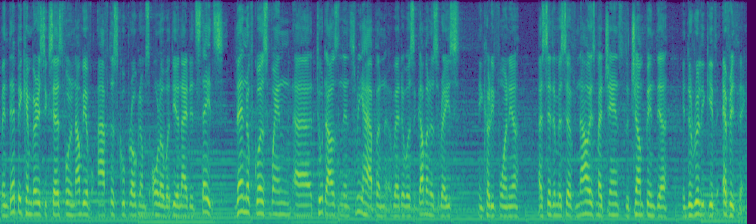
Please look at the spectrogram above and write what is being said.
When that became very successful, now we have after school programs all over the United States. Then, of course, when uh, 2003 happened, where there was a governor's race in California, I said to myself, now is my chance to jump in there and to really give everything.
